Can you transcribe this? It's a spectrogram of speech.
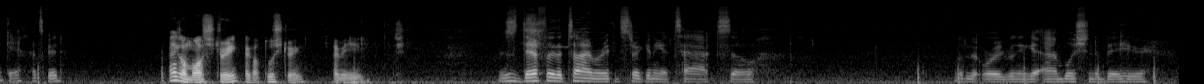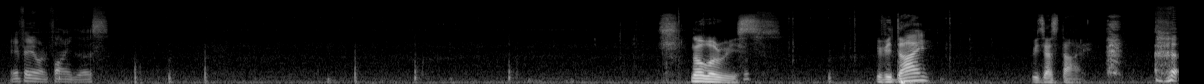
Okay, that's good. I got more string. I got two string. I mean, This is definitely the time where we can start getting attacked, so... A little bit worried we're gonna get ambushed in a bit here. If anyone finds us. no worries. Oops. If we die, we just die.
